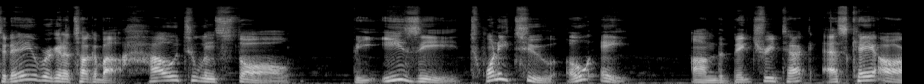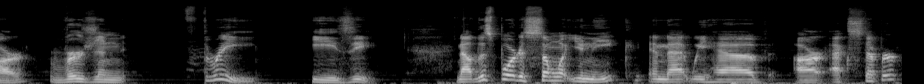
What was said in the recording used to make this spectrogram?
Today we're going to talk about how to install the EZ2208 on the Big Tree Tech SKR version 3 EZ. Now this board is somewhat unique in that we have our X stepper,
